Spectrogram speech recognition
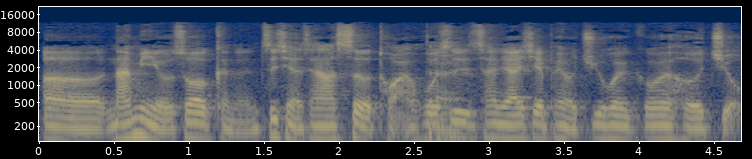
呃难免有时候可能之前参加社团或是参加一些朋友聚会都会喝酒，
